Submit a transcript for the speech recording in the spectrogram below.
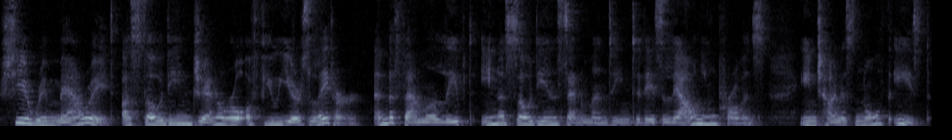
She remarried a Sogdian general a few years later, and the family lived in a Sogdian settlement in today's Liaoning province in China's northeast.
